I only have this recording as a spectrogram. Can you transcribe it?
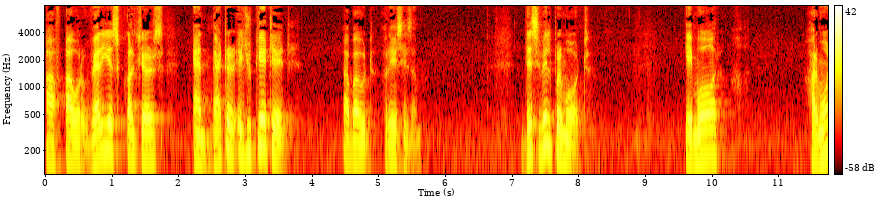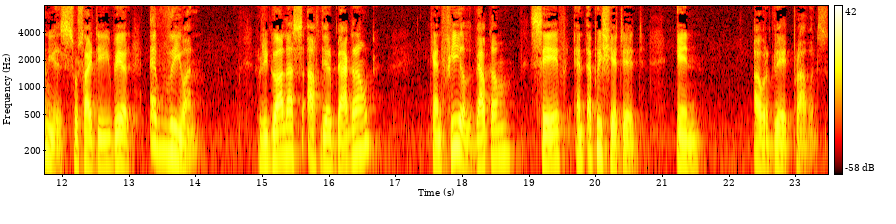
of our various cultures and better educated about racism. This will promote a more harmonious society where everyone, regardless of their background, can feel welcome, safe, and appreciated in our great province.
